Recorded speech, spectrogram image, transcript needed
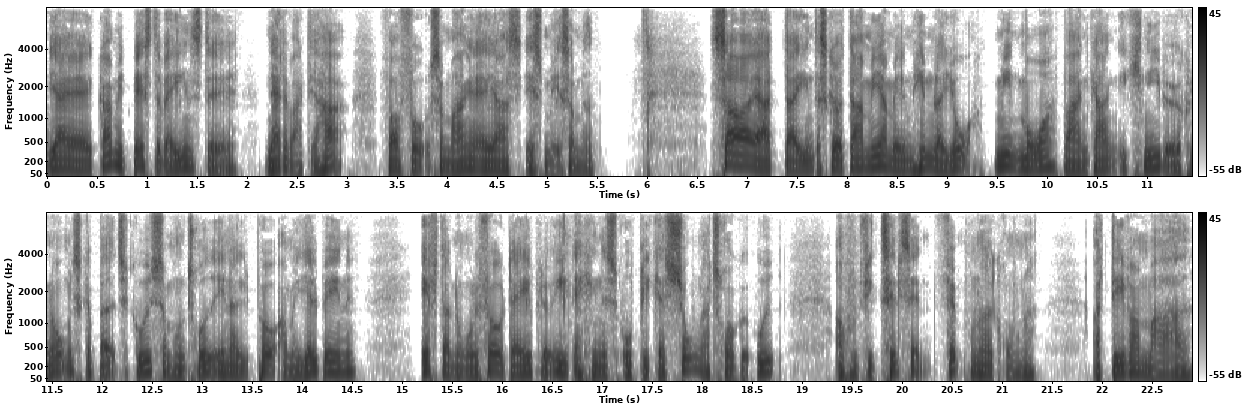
jeg gør mit bedste hver eneste nattevagt, jeg har, for at få så mange af jeres sms'er med. Så er der en, der skriver, der er mere mellem himmel og jord. Min mor var engang i knibe økonomisk og bad til Gud, som hun troede inderligt på, om at hjælpe hende. Efter nogle få dage blev en af hendes obligationer trukket ud, og hun fik tilsendt 500 kroner. Og det var meget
